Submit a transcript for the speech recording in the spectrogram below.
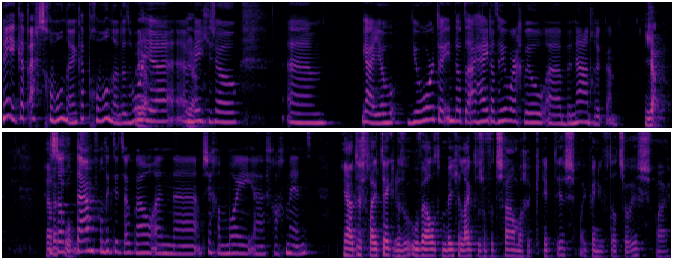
nee, ik heb echt gewonnen. Ik heb gewonnen. Dat hoor ja. je een ja. beetje zo. Um, ja, je, je hoort erin dat hij dat heel erg wil uh, benadrukken. Ja, ja dus dat, dat klopt. Daarom vond ik dit ook wel een, uh, op zich een mooi uh, fragment. Ja, het is vrij tekenend, hoewel het een beetje lijkt alsof het samengeknipt is. Maar ik weet niet of dat zo is. Maar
